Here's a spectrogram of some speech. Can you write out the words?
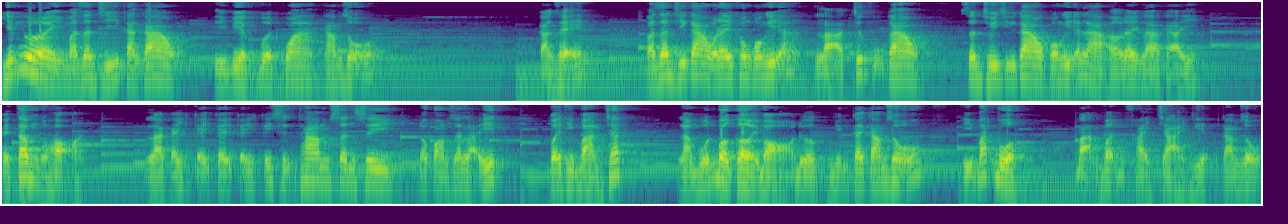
Những người mà dân trí càng cao thì việc vượt qua cám dỗ càng dễ. Và dân trí cao ở đây không có nghĩa là chức vụ cao, dân trí trí cao có nghĩa là ở đây là cái cái tâm của họ, là cái cái cái cái cái sự tham sân si nó còn rất là ít. Vậy thì bản chất là muốn bờ cởi bỏ được những cái cám dỗ, thì bắt buộc bạn vẫn phải trải nghiệm cám dỗ.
